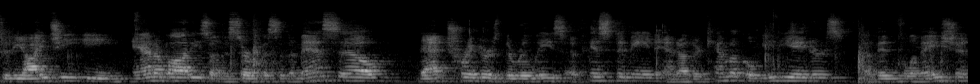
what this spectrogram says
to the IgE antibodies on the surface of the mast cell, that triggers the release of histamine and other chemical mediators of inflammation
